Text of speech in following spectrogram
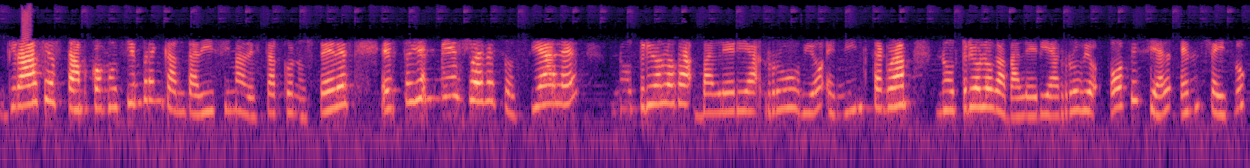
Gracias, Tam. Como siempre, encantadísima de estar con ustedes. Estoy en mis redes sociales, nutrióloga Valeria Rubio en Instagram, nutrióloga Valeria Rubio oficial en Facebook.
